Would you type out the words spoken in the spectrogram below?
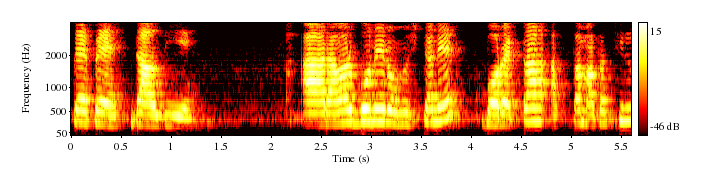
পেঁপে ডাল দিয়ে। আর আমার বোনের অনুষ্ঠানে বড় একটা আস্তা মাথা ছিল।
